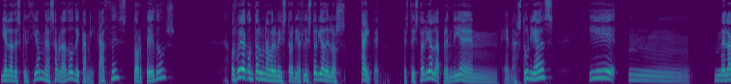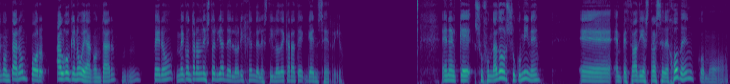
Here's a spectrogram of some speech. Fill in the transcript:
y en la descripción me has hablado de kamikazes, torpedos. Os voy a contar una breve historia, es la historia de los Kaiten. Esta historia la aprendí en, en Asturias y mmm, me la contaron por algo que no voy a contar, pero me contaron la historia del origen del estilo de karate Gensei Ryu, en el que su fundador, Sukumine, eh, empezó a adiestrarse de joven como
